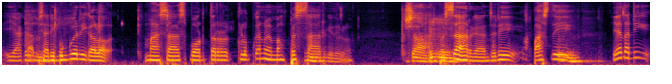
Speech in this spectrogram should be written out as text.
ya gak Mm-mm. bisa dipungkiri kalau masa supporter klub kan memang besar Mm. gitu loh. Besar. Hmm. Besar kan. Jadi pasti Mm. ya tadi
